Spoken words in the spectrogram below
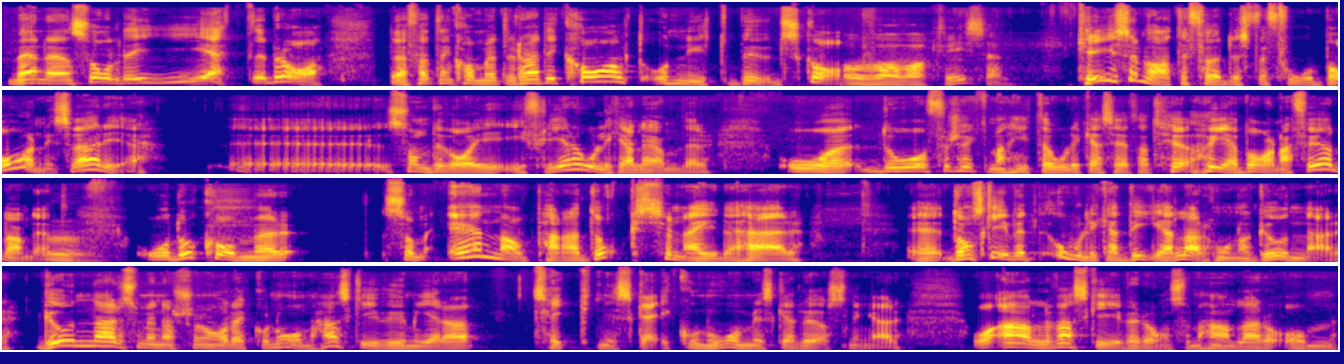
Men den sålde jättebra därför att den kom med ett radikalt och nytt budskap. Och vad var krisen? Krisen var att det föddes för få barn i Sverige. Eh, som det var i, i flera olika länder. Och då försökte man hitta olika sätt att hö höja barnafödandet. Och då kommer, som en av paradoxerna i det här, eh, de skriver olika delar, hon och Gunnar. Gunnar som är nationalekonom, han skriver ju mera tekniska, ekonomiska lösningar. Och Alva skriver de som handlar om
